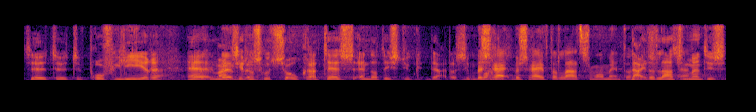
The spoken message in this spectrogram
te, te, te profileren. Hè, maakt zich een soort Socrates. En dat is natuurlijk... Ja, dat is Beschrijf, beschrijf dat laatste moment dan nou, dat laatste Ja. moment is...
